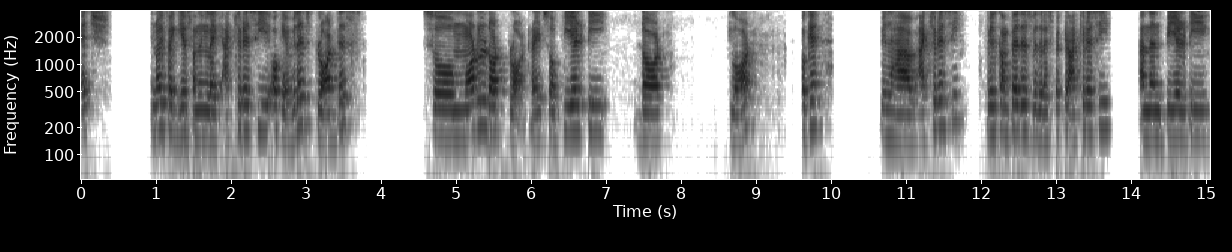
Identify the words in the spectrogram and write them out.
h, you know, if I give something like accuracy, okay, well, let's plot this. So model dot plot, right? So plt dot plot. Okay, we'll have accuracy. We'll compare this with respect to accuracy, and then plt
